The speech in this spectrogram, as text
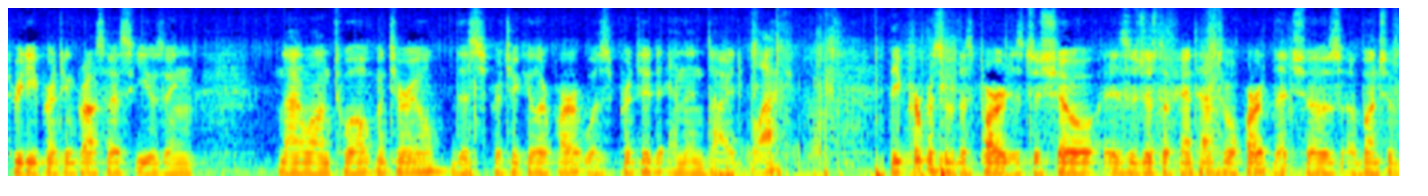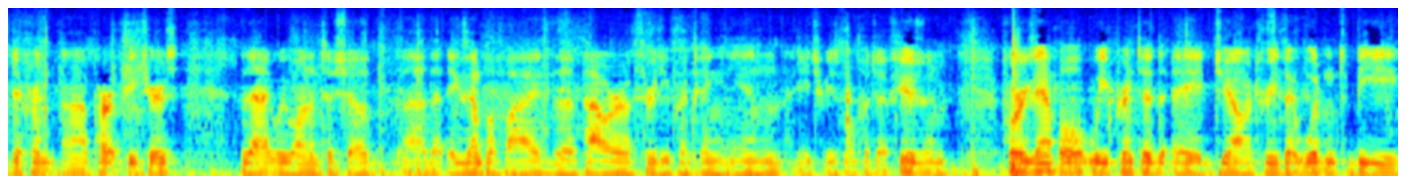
3D printing process using nylon 12 material. This particular part was printed and then dyed black. The purpose of this part is to show, this is just a fantastical part that shows a bunch of different uh, part features that we wanted to show uh, that exemplify the power of 3D printing in HP's Multi-Jet Fusion. For example, we printed a geometry that wouldn't be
